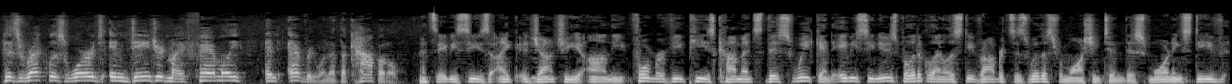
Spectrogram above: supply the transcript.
his reckless words endangered my family and everyone at the Capitol. That's ABC's Ike Ejiochi on the former VP's comments this weekend. ABC News political analyst Steve Roberts is with us from Washington this morning. Steve,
